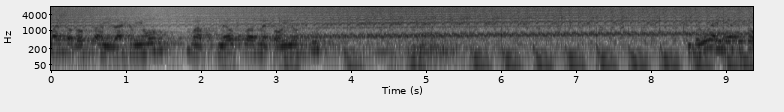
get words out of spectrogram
Tomáš sa dostaví za chvíľu, má neodkladné povinnosti. Druhé miesto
